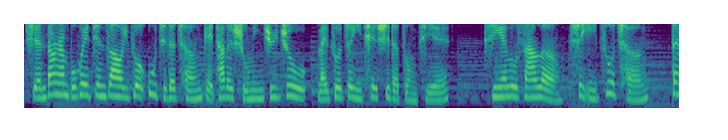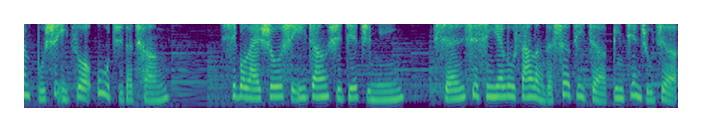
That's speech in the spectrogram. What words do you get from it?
神当然不会建造一座物质的城给他的赎民居住，来做这一切事的总结。新耶路撒冷是一座城，但不是一座物质的城。希伯来书十一章十节指明，神是新耶路撒冷的设计者并建筑者。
